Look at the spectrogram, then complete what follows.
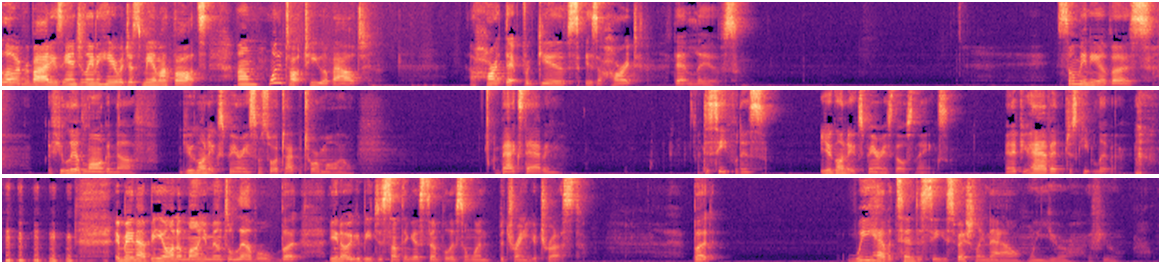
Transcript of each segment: Hello, everybody. It's Angelina here with just me and my thoughts. Um, I want to talk to you about a heart that forgives is a heart that lives. So many of us, if you live long enough, you're going to experience some sort of type of turmoil, backstabbing, deceitfulness. You're going to experience those things. And if you haven't, just keep living. it may not be on a monumental level, but you know, it could be just something as simple as someone betraying your trust. But we have a tendency, especially now when you're, if you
